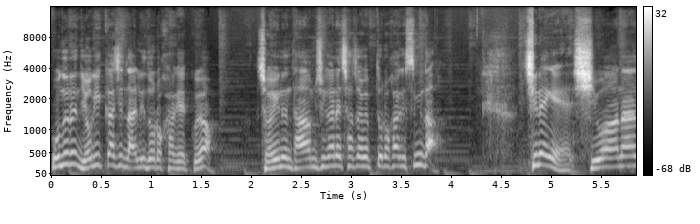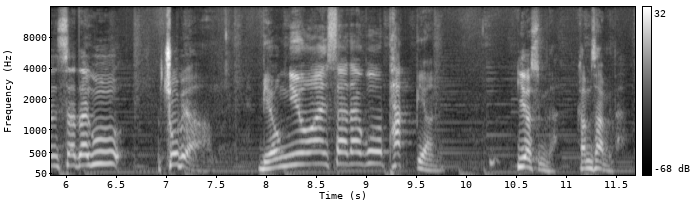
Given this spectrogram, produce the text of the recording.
오늘은 여기까지 날리도록 하겠고요. 저희는 다음 시간에 찾아뵙도록 하겠습니다. 진행의 시원한 싸다구 조변 명료한 싸다고 박변. 이었습니다. 감사합니다.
